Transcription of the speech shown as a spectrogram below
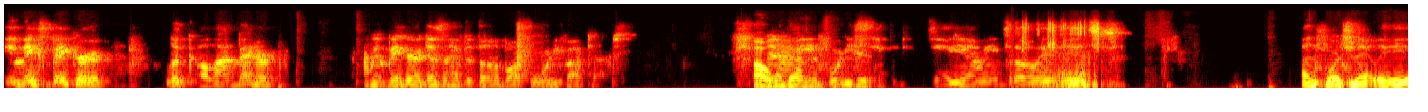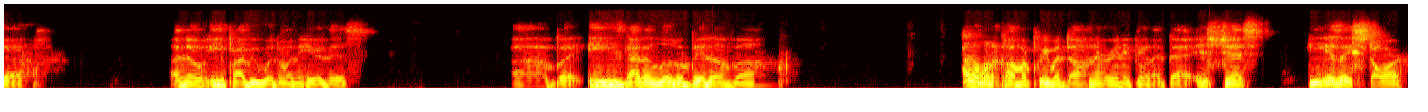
it makes Baker look a lot better when Baker doesn't have to throw the ball 45 times. Oh, You know one I mean? thousand. 46. So, you know what I mean? So it, it's unfortunately, uh, I know he probably wouldn't want to hear this, uh, but he's got a little bit of, um, I don't want to call him a prima donna or anything like that. It's just he is a star,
